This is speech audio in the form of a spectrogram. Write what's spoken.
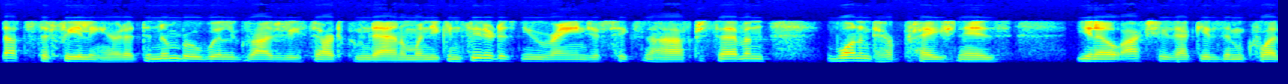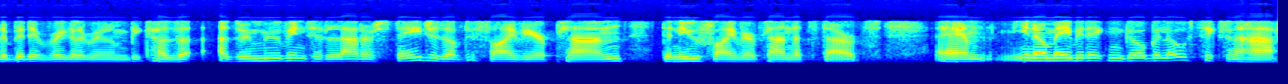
that's the feeling here that the number will gradually start to come down. And when you consider this new range of six and a half to seven, one interpretation is you know, actually that gives them quite a bit of wriggle room because as we move into the latter stages of the five-year plan, the new five-year plan that starts, um, you know, maybe they can go below six and a half.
